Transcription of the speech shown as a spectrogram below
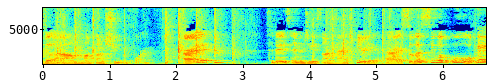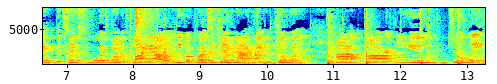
the um, month I'm shooting for. All right. Today's energy is unmatched. Period. All right. So let's see what. Ooh, okay. The Ten of Swords wanted to fly out. Libra, Aquarius, Gemini. How you doing? How are you doing?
